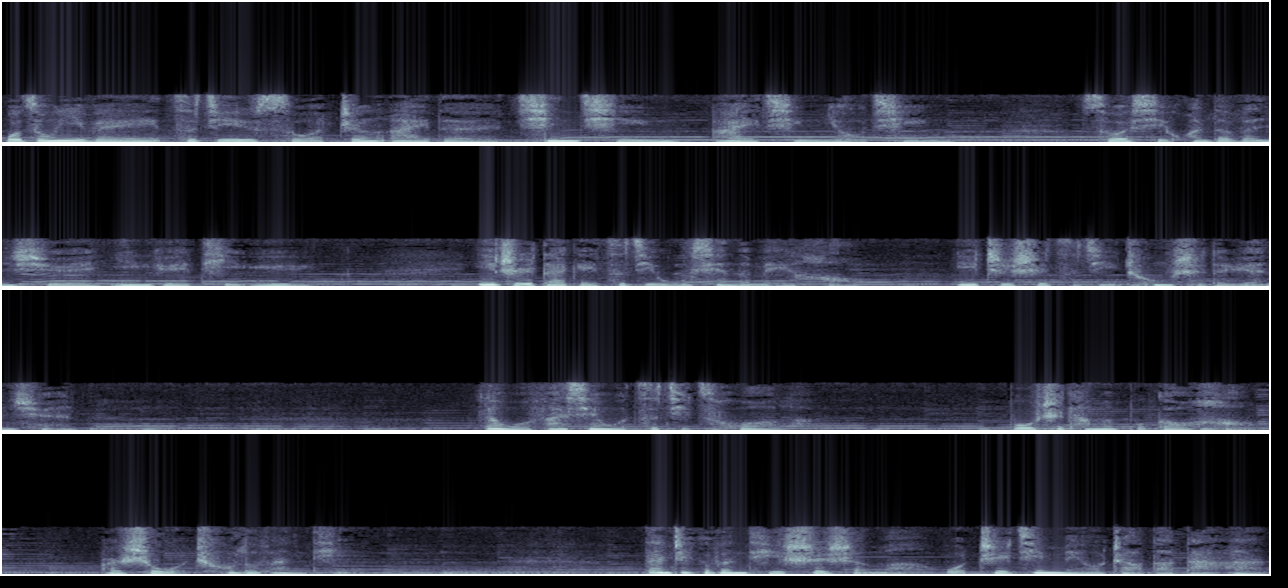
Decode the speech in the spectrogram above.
我总以为自己所珍爱的亲情、爱情、友情，所喜欢的文学、音乐、体育，一直带给自己无限的美好，一直是自己充实的源泉。但我发现我自己错了，不是他们不够好，而是我出了问题。但这个问题是什么？我至今没有找到答案。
